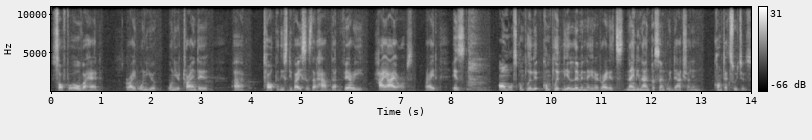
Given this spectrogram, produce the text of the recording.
software overhead, right, when you're, when you're trying to uh, talk to these devices that have that very high IOPS, right, is almost completely, completely eliminated, right? It's 99% reduction in context switches.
